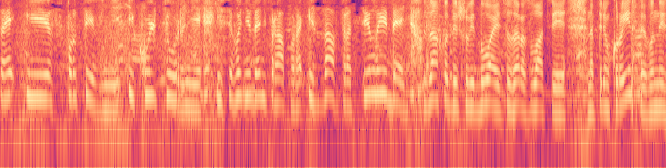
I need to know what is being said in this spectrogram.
Це і спортивні, і культурні, і сьогодні день прапора, і завтра цілий день. Заходи, що відбуваються зараз в Латвії на підтримку країн, вони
